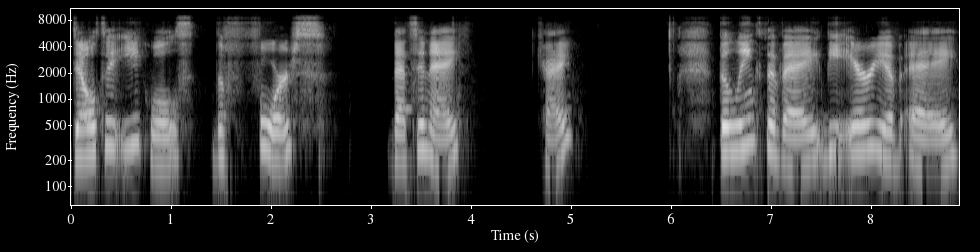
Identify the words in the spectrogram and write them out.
Delta equals the force that's in A, okay? The length of A, the area of A,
